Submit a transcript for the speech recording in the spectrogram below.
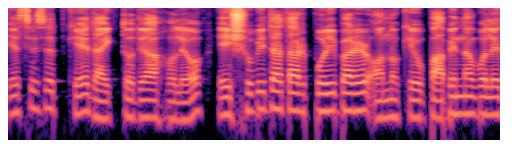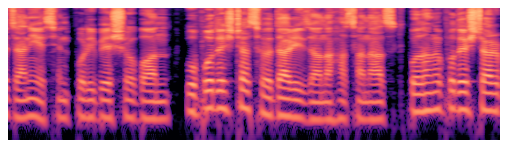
এসএসএফকে দায়িত্ব দেওয়া হলেও এই সুবিধা তার পরিবারের অন্য কেউ পাবেন না বলে জানিয়েছেন পরিবেশ ও বন উপদেষ্টা সৈয়দা রিজওয়ানা হাসানাজ প্রধান উপদেষ্টার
